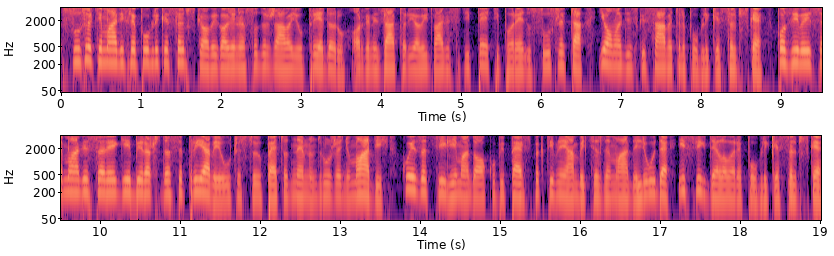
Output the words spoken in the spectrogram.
Susreti mladih Republike Srpske ove godine se održavaju u Prijedoru. Organizatori ovih 25. po redu susreta je Omladinski savjet Republike Srpske. Pozivaju se mladi sa regije Birač da se prijave i učestvuju u petodnevnom druženju mladih, koji za cilj ima da okupi perspektivne i ambiciozne mlade ljude iz svih delova Republike Srpske.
